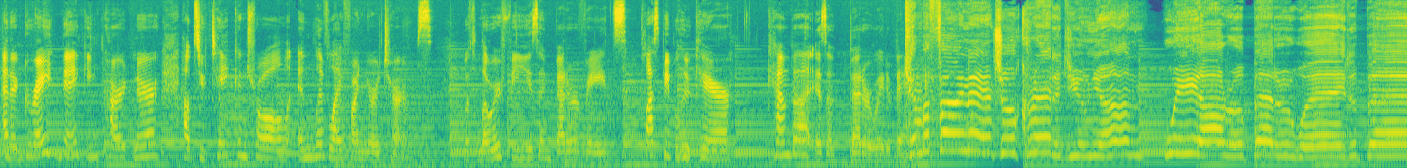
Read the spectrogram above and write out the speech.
And a great banking partner helps you take control and live life on your terms. With lower fees and better rates, plus people who care, Kemba is a better way to bank. Kemba Financial Credit Union, we are a better way to bank.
